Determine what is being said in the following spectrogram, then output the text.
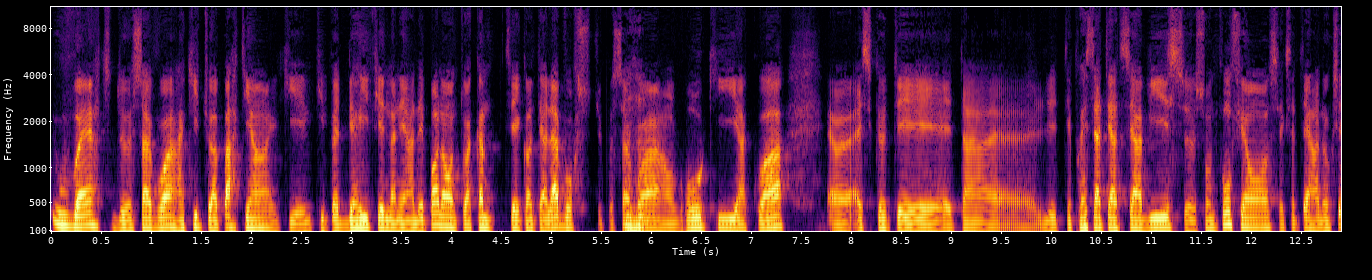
ouverte de savoir à qui tu appartiens et qui, qui peut être vérifiée de manière indépendante. Toi, comme tu quand tu es à la bourse, tu peux mhm. savoir en gros qui, à quoi. Euh, est-ce que tes, tes prestataires de services sont de confiance, etc. Donc,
